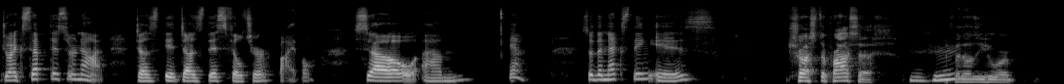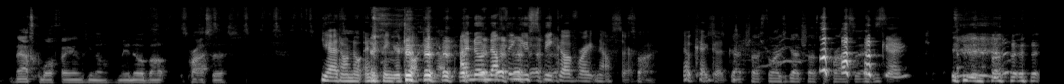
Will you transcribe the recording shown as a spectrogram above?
do I accept this or not? Does it does this filter Bible? So um, yeah. So the next thing is trust the process. Mm-hmm. For those of you who are basketball fans, you know, may know about the process. Yeah, I don't know anything you're talking about. I know nothing you speak of right now, sir. It's fine. Okay, good. Gotta trust. You gotta trust the process. okay.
